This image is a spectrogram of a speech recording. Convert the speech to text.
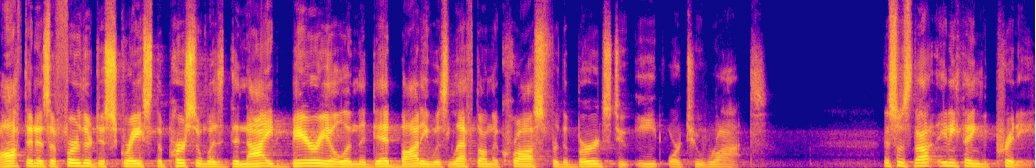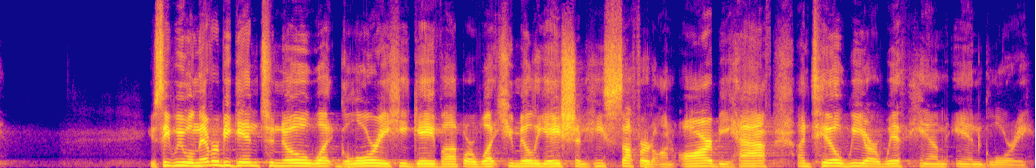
Often, as a further disgrace, the person was denied burial and the dead body was left on the cross for the birds to eat or to rot. This was not anything pretty. You see, we will never begin to know what glory he gave up or what humiliation he suffered on our behalf until we are with him in glory.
